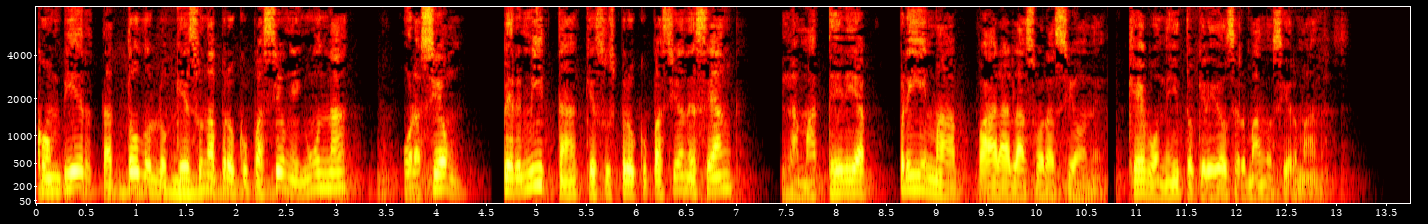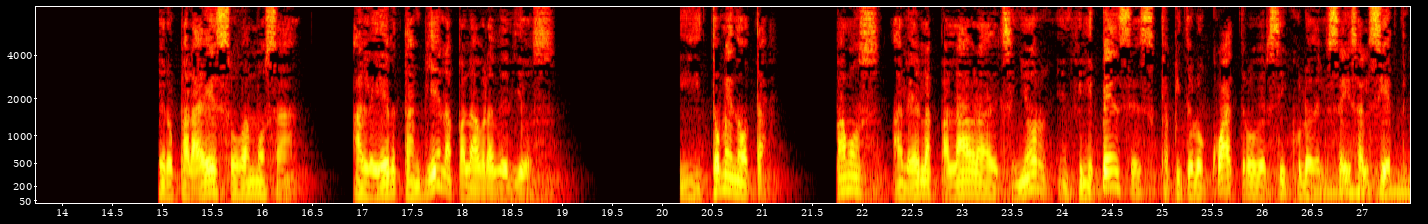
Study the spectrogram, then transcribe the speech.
convierta todo lo que es una preocupación en una oración. Permita que sus preocupaciones sean la materia prima para las oraciones. Qué bonito, queridos hermanos y hermanas. Pero para eso vamos a, a leer también la palabra de Dios. Y tome nota, vamos a leer la palabra del Señor en Filipenses capítulo 4, versículo del 6 al 7.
